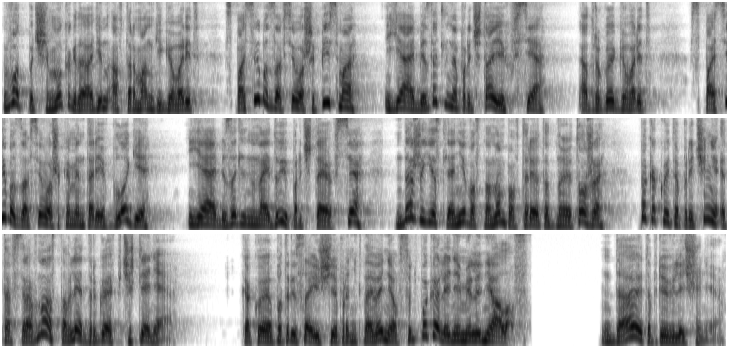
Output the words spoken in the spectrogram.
вот почему, когда один автор манги говорит «Спасибо за все ваши письма, я обязательно прочитаю их все», а другой говорит «Спасибо за все ваши комментарии в блоге, я обязательно найду и прочитаю все, даже если они в основном повторяют одно и то же, по какой-то причине это все равно оставляет другое впечатление. Какое потрясающее проникновение в суть поколения миллениалов. Да, это преувеличение.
